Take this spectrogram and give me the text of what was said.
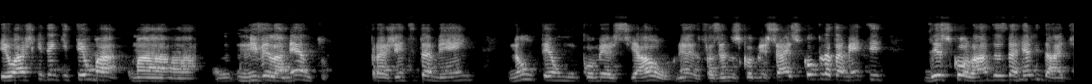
eu acho que tem que ter uma, uma um nivelamento para a gente também não ter um comercial, né, fazendo os comerciais completamente descoladas da realidade.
